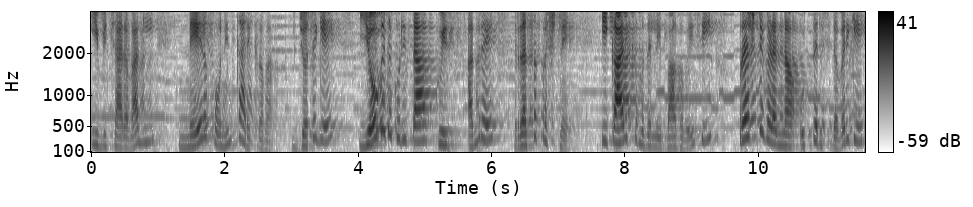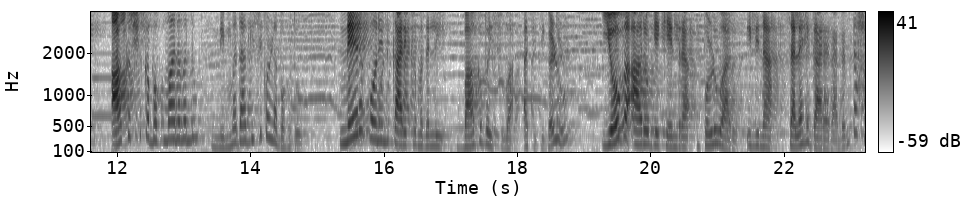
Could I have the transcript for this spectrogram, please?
ಈ ವಿಚಾರವಾಗಿ ನೇರ ಫೋನ್ ಕಾರ್ಯಕ್ರಮ. ಜೊತೆಗೆ ಯೋಗದ ಕುರಿತ ಕ್ವಿಜ್ ಅಂದ್ರೆ ರಸಪ್ರಶ್ನೆ. ಈ ಕಾರ್ಯಕ್ರಮದಲ್ಲಿ ಭಾಗವಹಿಸಿ ಪ್ರಶ್ನೆಗಳನ್ನ ಉತ್ತರಿಸಿದವರಿಗೆ ಆಕರ್ಷಕ ಬಹುಮಾನವನ್ನು ನಿಮ್ಮದಾಗಿಸಿಕೊಳ್ಳಬಹುದು. ನೇರ ಫೋನ್ ಕಾರ್ಯಕ್ರಮದಲ್ಲಿ ಭಾಗವಹಿಸುವ ಅತಿಥಿಗಳು ಯೋಗ ಆರೋಗ್ಯ ಕೇಂದ್ರ ಬಳುವಾರು ಇಲ್ಲಿನ ಸಲಹೆಗಾರರಾದಂತಹ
